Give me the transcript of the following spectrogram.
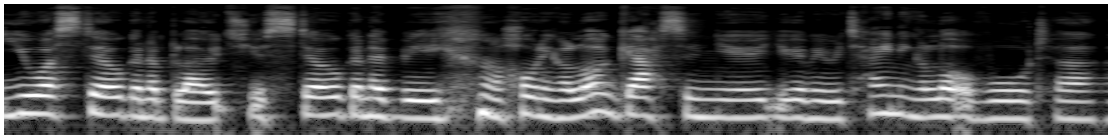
you are still going to bloat. You're still going to be holding a lot of gas in you. You're going to be retaining a lot of water.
